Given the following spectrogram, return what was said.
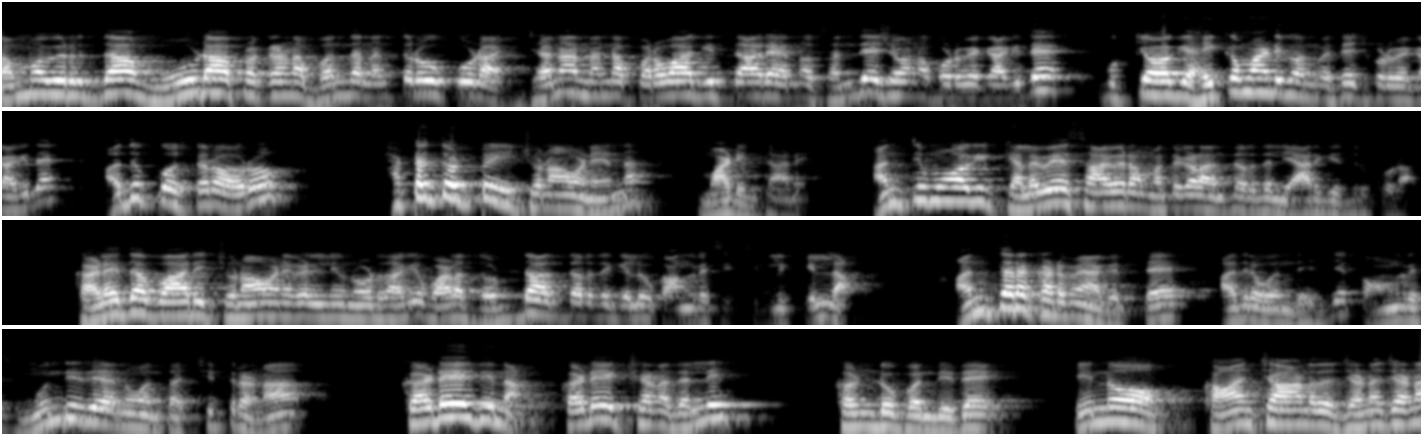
ತಮ್ಮ ವಿರುದ್ಧ ಮೂಡಾ ಪ್ರಕರಣ ಬಂದ ನಂತರವೂ ಕೂಡ ಜನ ನನ್ನ ಪರವಾಗಿದ್ದಾರೆ ಅನ್ನೋ ಸಂದೇಶವನ್ನು ಕೊಡಬೇಕಾಗಿದೆ. ಮುಖ್ಯವಾಗಿ ಹೈಕಮಾಂಡಿಗೆ ಒಂದು ಮೆಸೇಜ್ ಕೊಡಬೇಕಾಗಿದೆ. ಅದಕ್ಕೋಸ್ಕರ ಅವರು ಹಠತೊಟ್ಟು ಈ ಚುನಾವಣೆಯನ್ನ ಮಾಡಿದ್ದಾರೆ. ಅಂತಿಮವಾಗಿ ಕೆಲವೇ ಸಾವಿರ ಮತಗಳ ಅಂತರದಲ್ಲಿ ಯಾರಿಗಿದ್ರು ಕೂಡ. ಕಳೆದ ಬಾರಿ ಚುನಾವಣೆಗಳಲ್ಲಿ ನೀವು ನೋಡಿದ ಹಾಗೆ ಬಹಳ ದೊಡ್ಡ ಅಂತರದ ಗೆಲುವು ಕಾಂಗ್ರೆಸ್ಗೆ ಸಿಗ್ಲಿಕ್ಕಿಲ್ಲ. ಅಂತರ ಕಡಿಮೆ ಆಗುತ್ತೆ. ಆದರೆ ಒಂದು ಹೆಜ್ಜೆ ಕಾಂಗ್ರೆಸ್ ಮುಂದಿದೆ ಅನ್ನುವಂಥ ಚಿತ್ರಣ ಕಡೇ ದಿನ, ಕಡೇ ಕ್ಷಣದಲ್ಲಿ ಕಂಡು ಬಂದಿದೆ. ಇನ್ನು ಕಾಂಚಾಣದ ಜನಜನ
